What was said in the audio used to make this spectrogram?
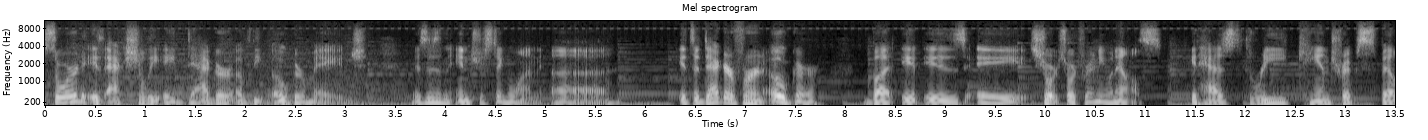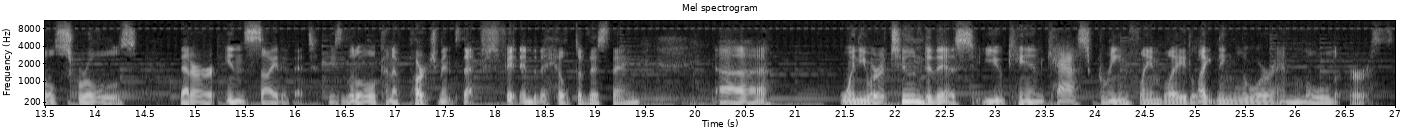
sword is actually a dagger of the ogre mage. This is an interesting one. Uh, it's a dagger for an ogre, but it is a short sword for anyone else. It has three cantrip spell scrolls that are inside of it. These little kind of parchments that fit into the hilt of this thing. Uh, when you are attuned to this, you can cast Green Flame Blade, Lightning Lure, and Mold Earth.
